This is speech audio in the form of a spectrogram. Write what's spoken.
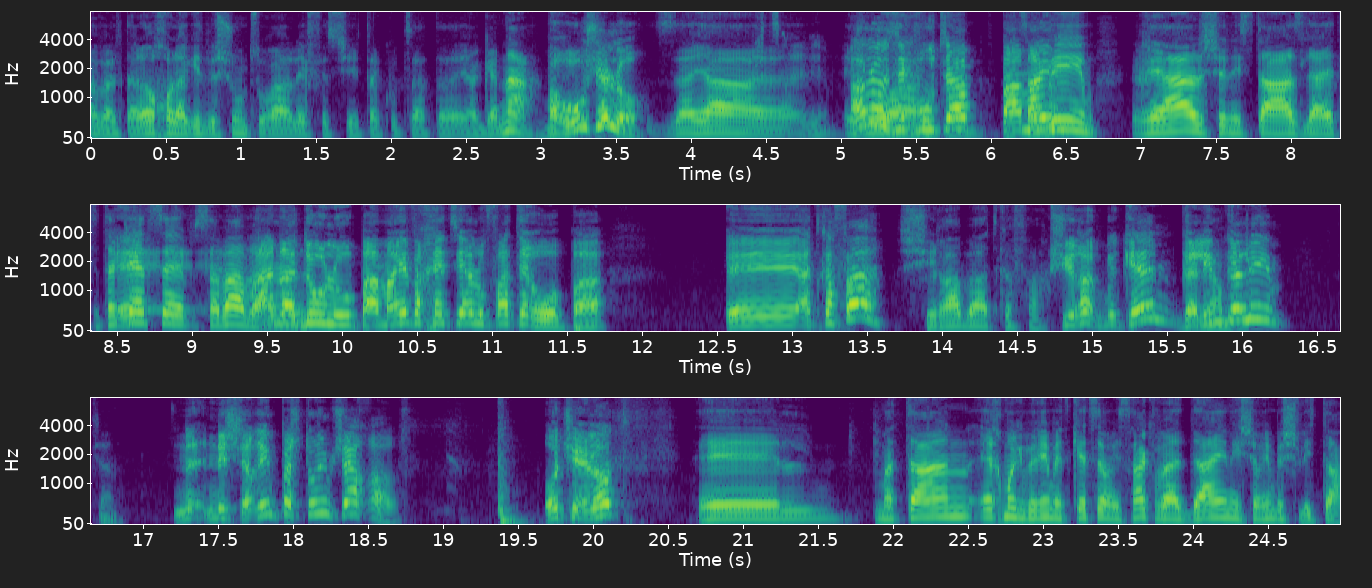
אבל אתה לא יכול להגיד בשום צורה על אפס שהיא הייתה קבוצת אה, הגנה. ברור שלא. זה היה... קצבים. אירוע- הלו, זה קבוצה כן, פעמיים- קצבים, ריאל שניסתה אז להאט את הקצב, אה, סבבה. אבל הנדולו, פעמיים וחצי אלופת אירופה. אה, התקפה. שירה בהתקפה. שירה, כן, גלים. גלים. כן. נשרים פשטו עם שחר. עוד שאלות? אה, מתן, איך מגבירים את קצב המשחק ועדיין נשארים בשליטה?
